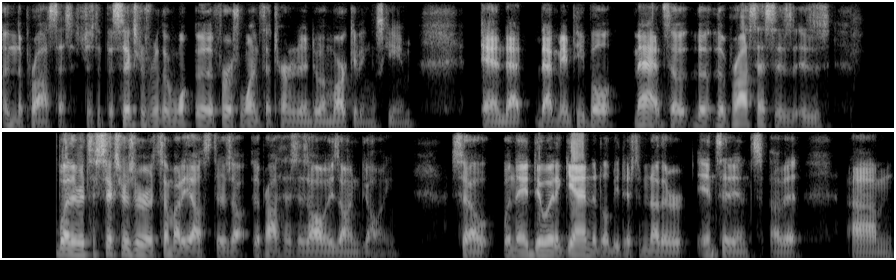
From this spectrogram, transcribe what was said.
in the process it's just that the sixers were the, the first ones that turned it into a marketing scheme and that that made people mad so the the process is is whether it's a Sixers or it's somebody else, there's a, the process is always ongoing. So when they do it again, it'll be just another incidence of it. Um,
